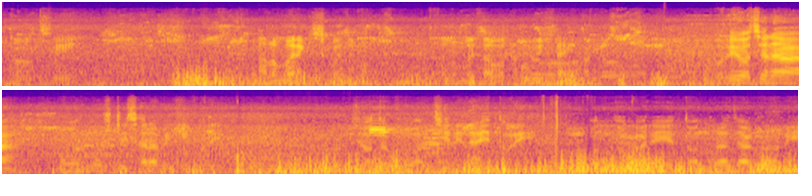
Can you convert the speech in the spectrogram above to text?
আপনার হচ্ছে আলমবারে কিছু কইতে পারে আলমবাই তো আমার খুবই চাই ওরে হচ্ছে না মোর মুষ্টি ছাড়া আমি কি করি? যতক্ষণ চিনি নাই তোরে অন্ধকারে তন্দ্রা জাগরণে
